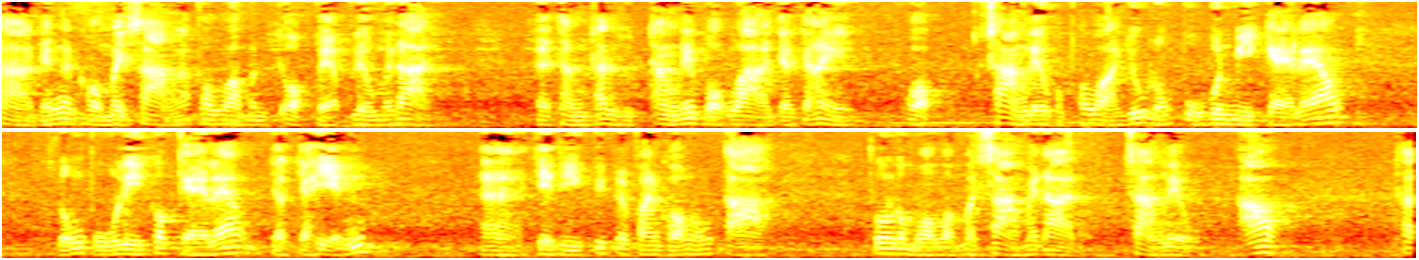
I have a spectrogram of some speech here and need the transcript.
ถ้าอย่างนั้นเขาไม่สร้างแล้วเพราะว่ามันออกแบบเร็วไม่ได้ทางท่านทางนี้บอกว่าอยากจะให้ออก สร้างเร็วเพราะว่ายุคหลวงปู่บุญมีแก่แล้ว หลวงปู่ลีก็แก่แล้ว อยากจะเห็นเจดีย์พิพิธภัณฑ์ของหลวงตาทูลก็บอกว่ามันสร้างไม่ได้สร้างเร็ว เอาถ้า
